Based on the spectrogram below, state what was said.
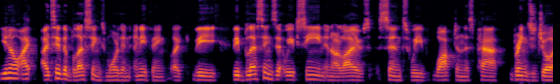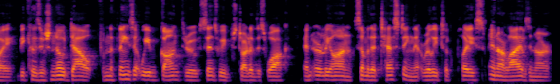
You know, I, I'd say the blessings more than anything. Like the the blessings that we've seen in our lives since we've walked in this path brings joy because there's no doubt from the things that we've gone through since we've started this walk and early on some of the testing that really took place in our lives in our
